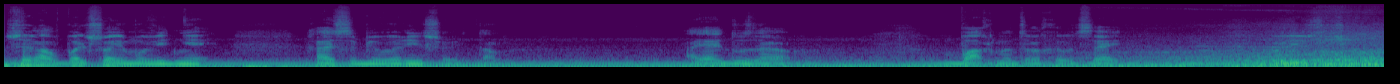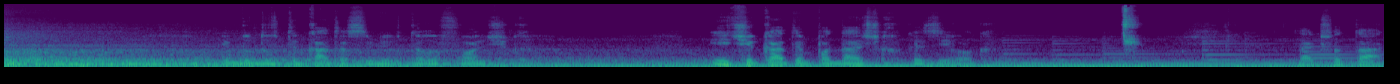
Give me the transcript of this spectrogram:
жираф большой йому відній. Хай собі вирішують там. А я йду зараз бахну трохи в цей в ліжечко і буду втикати собі в телефончик. І чекати подальших вказівок. Так що так.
